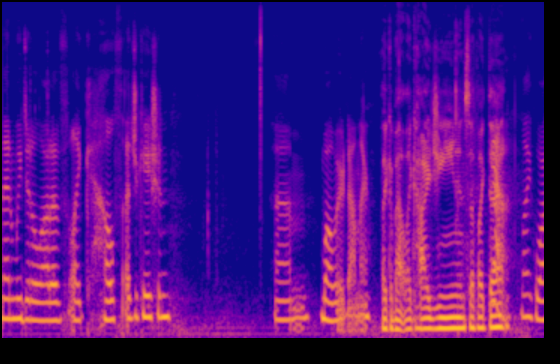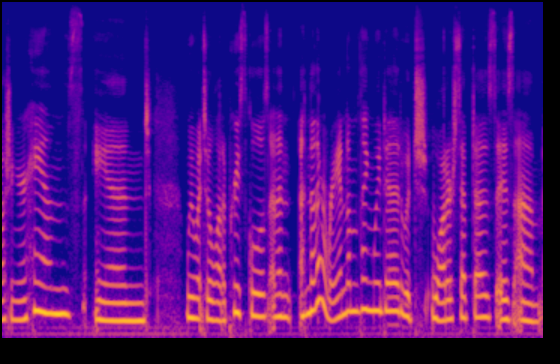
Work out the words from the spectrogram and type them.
then we did a lot of like health education um, while we were down there. Like about like hygiene and stuff like that. Yeah, like washing your hands, and we went to a lot of preschools. And then another random thing we did, which WaterStep does, is um,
